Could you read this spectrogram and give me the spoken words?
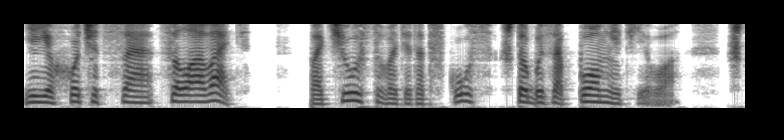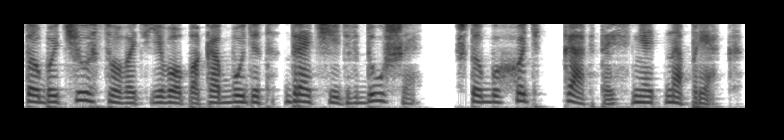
ее хочется целовать, почувствовать этот вкус, чтобы запомнить его, чтобы чувствовать его, пока будет дрочить в душе, чтобы хоть как-то снять напряг.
